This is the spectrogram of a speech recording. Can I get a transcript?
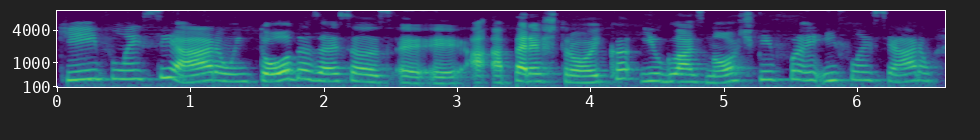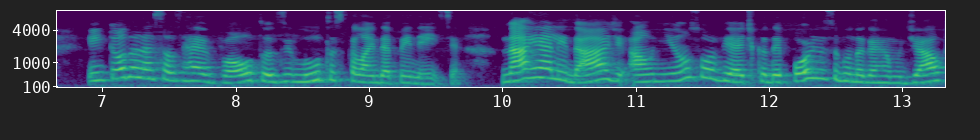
que influenciaram em todas essas, é, é, a, a perestroika e o glasnost, que influ, influenciaram em todas essas revoltas e lutas pela independência. Na realidade, a União Soviética, depois da Segunda Guerra Mundial,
